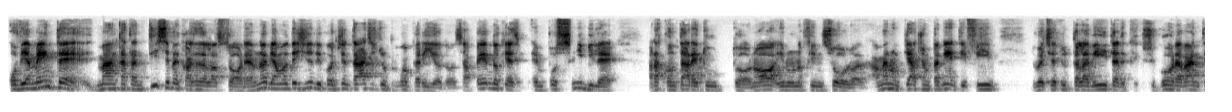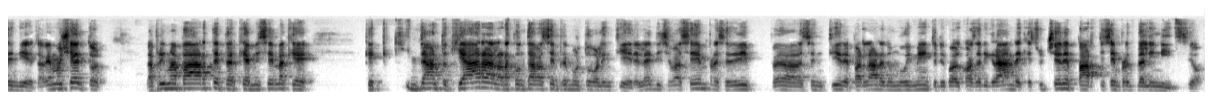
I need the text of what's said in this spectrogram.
Ovviamente manca tantissime cose della storia. Noi abbiamo deciso di concentrarci sul primo periodo, sapendo che è impossibile raccontare tutto no? in un film solo. A me non piacciono per niente i film dove c'è tutta la vita, che si corre avanti e indietro. Abbiamo scelto la prima parte perché mi sembra che che intanto Chiara la raccontava sempre molto volentieri. Lei diceva sempre se devi uh, sentire parlare di un movimento, di qualcosa di grande che succede, parti sempre dall'inizio,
